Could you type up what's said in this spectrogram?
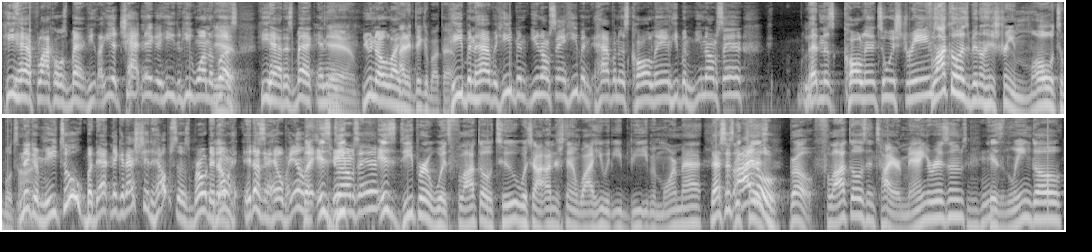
he had Flakko's back. He's like, he a chat nigga. He he won the Yeah. bus. He had his back. And then Damn. you know, like I didn't think about that. He been having he been, you know what I'm saying? He been having us call in. He been, you know what I'm saying? Letting us call into his streams. Flakko has been on his stream multiple times. Nigga, me too. But that nigga, that shit helps us, bro. That No. don't it doesn't help him. But it's you deep, know what I'm saying? It's deeper with Flakko too, which I understand why he would be even more mad. That's his Because, idol. Mm-hmm. bro. Flakko's entire mannerisms, his lingo,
